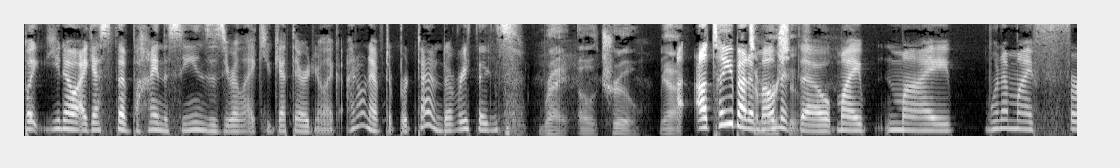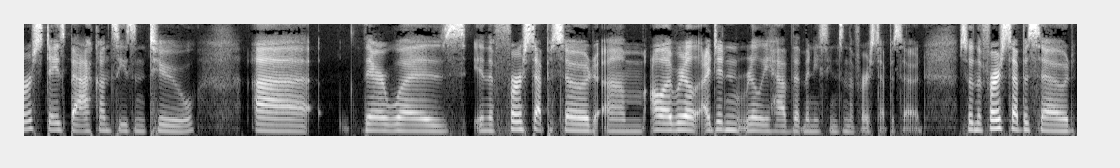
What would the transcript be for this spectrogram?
but you know, I guess the behind the scenes is you're like you get there and you're like I don't have to pretend everything's Right. Oh, true. Yeah. I- I'll tell you about a moment though. My my one of my first days back on season two, uh, there was in the first episode. Um, all I real I didn't really have that many scenes in the first episode. So in the first episode,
